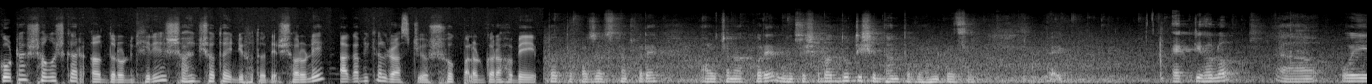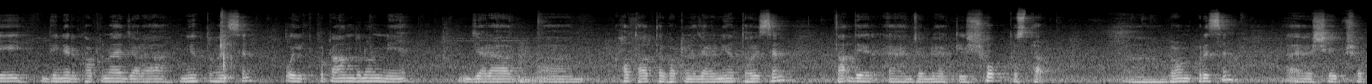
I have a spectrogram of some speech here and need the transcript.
কোটা সংস্কার আন্দোলন ঘিরে সহিংসতায় নিহতদের স্মরণে আগামীকাল রাষ্ট্রীয় শোক পালন করা হবে। তথ্য পর্যালোচনা করে, আলোচনা করে মন্ত্রিসভা দুটি সিদ্ধান্ত গ্রহণ করেছেন। এক- একটি হলো ওই দিনের ঘটনায় যারা নিহত হয়েছেন, ওই কোটা আন্দোলন নিয়ে যারা হতাহত ঘটনায় যারা নিহত হয়েছেন তাদের জন্য একটি শোক প্রস্তাব গ্রহণ করেছেন। সেই শোক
